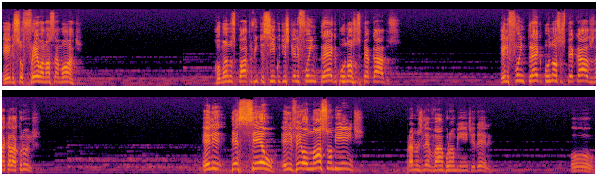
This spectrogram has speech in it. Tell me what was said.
Ele sofreu a nossa morte. Romanos 4, 25 diz que ele foi entregue por nossos pecados. Ele foi entregue por nossos pecados naquela cruz. Ele desceu, ele veio ao nosso ambiente para nos levar para o ambiente dele. Oh.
